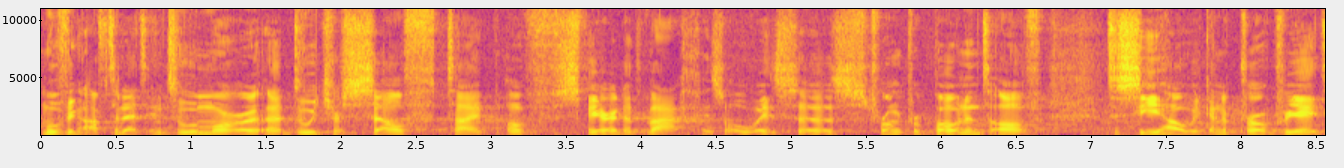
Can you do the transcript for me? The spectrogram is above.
Moving after that into a more uh, do-it-yourself type of sphere that Waag is always a strong proponent of, to see how we can appropriate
